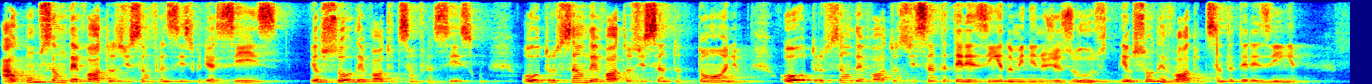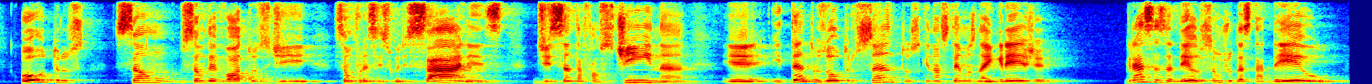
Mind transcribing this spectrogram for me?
Alguns são devotos de São Francisco de Assis, eu sou devoto de São Francisco, outros são devotos de Santo Antônio, outros são devotos de Santa Teresinha do Menino Jesus. Eu sou devoto de Santa Teresinha. Outros são, são devotos de São Francisco de Sales, de Santa Faustina e, e tantos outros santos que nós temos na igreja. Graças a Deus, São Judas Tadeu,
